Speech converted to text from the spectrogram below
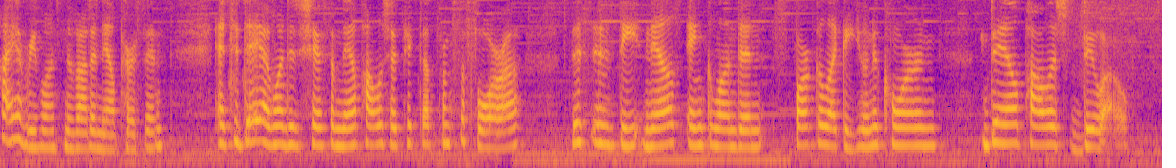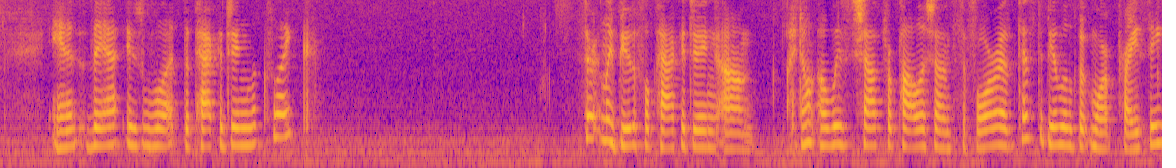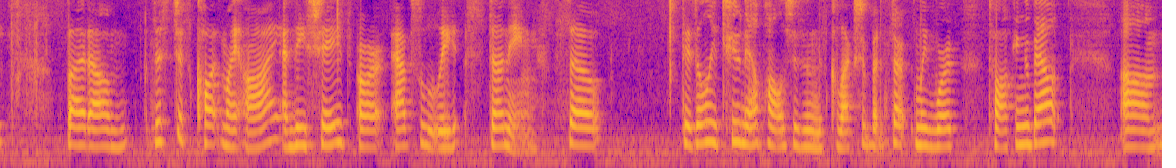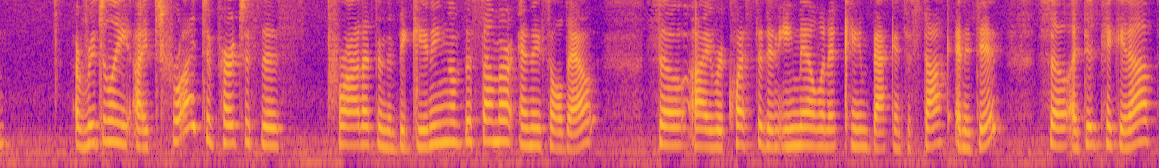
Hi everyone, Nevada Nail Person. And today I wanted to share some nail polish I picked up from Sephora. This is the Nails Inc London Sparkle Like a Unicorn Nail Polish Duo. And that is what the packaging looks like. Certainly beautiful packaging. Um, I don't always shop for polish on Sephora. It tends to be a little bit more pricey. But um, this just caught my eye, and these shades are absolutely stunning. So there's only two nail polishes in this collection, but it's certainly worth talking about. Um, originally, I tried to purchase this product in the beginning of the summer, and they sold out. So I requested an email when it came back into stock, and it did. So I did pick it up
